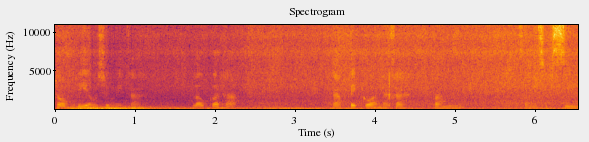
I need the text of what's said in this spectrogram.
ช่องเดียวใช่ไหมคะ เราก็ถัก ถักไปก่อนนะคะฝั่งสามสิบสี่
